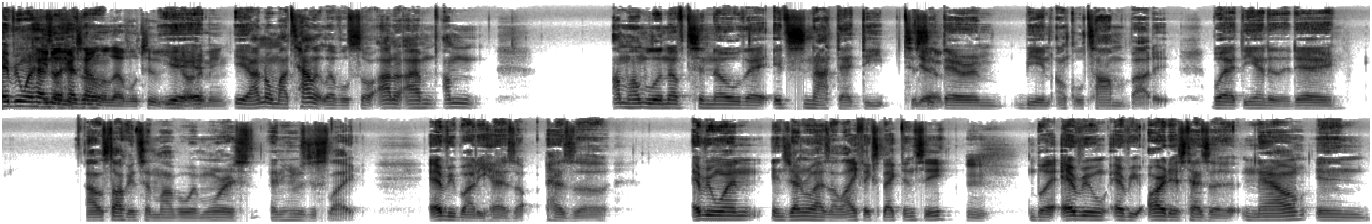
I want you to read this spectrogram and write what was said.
everyone has you know a, your has a talent level too. yeah, you know what I mean? yeah, I know my talent level, so I don't, I'm I'm I'm humble enough to know that it's not that deep to Yeah. sit there and be an Uncle Tom about it. But at the end of the day, I was talking to my boy Morris, and he was just like, everybody has a has a everyone in general has a life expectancy. Mm. But every every artist has a now in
